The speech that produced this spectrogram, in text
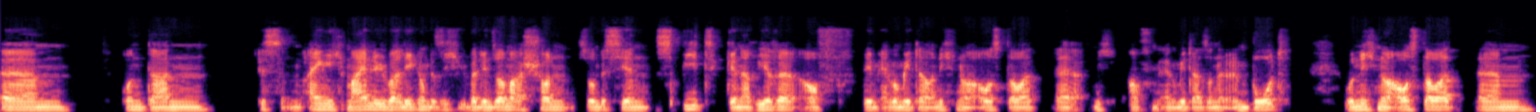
Ähm, und dann ist eigentlich meine Überlegung, dass ich über den Sommer schon so ein bisschen Speed generiere auf dem Ergometer und nicht nur Ausdauer, äh, nicht auf dem Ergometer, sondern im Boot und nicht nur Ausdauertraining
